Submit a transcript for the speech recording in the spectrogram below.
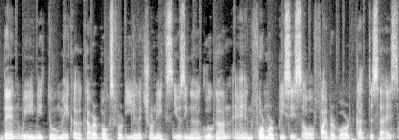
Then we need to make a cover box for the electronics using a glue gun and 4 more pieces of fiber board cut to size.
